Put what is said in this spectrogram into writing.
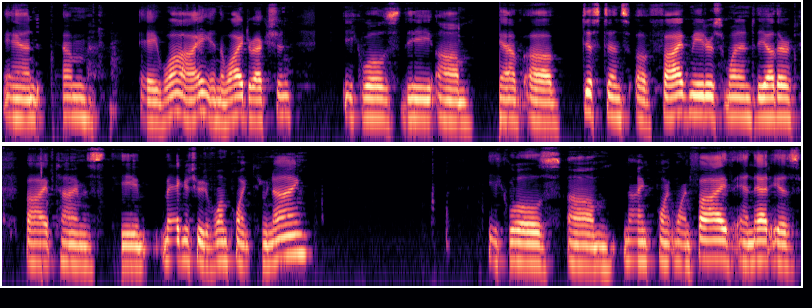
and MAY in the y direction equals the um, have a distance of 5 meters one end to the other 5 times the magnitude of 1.29 equals um, 9.15, and that is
